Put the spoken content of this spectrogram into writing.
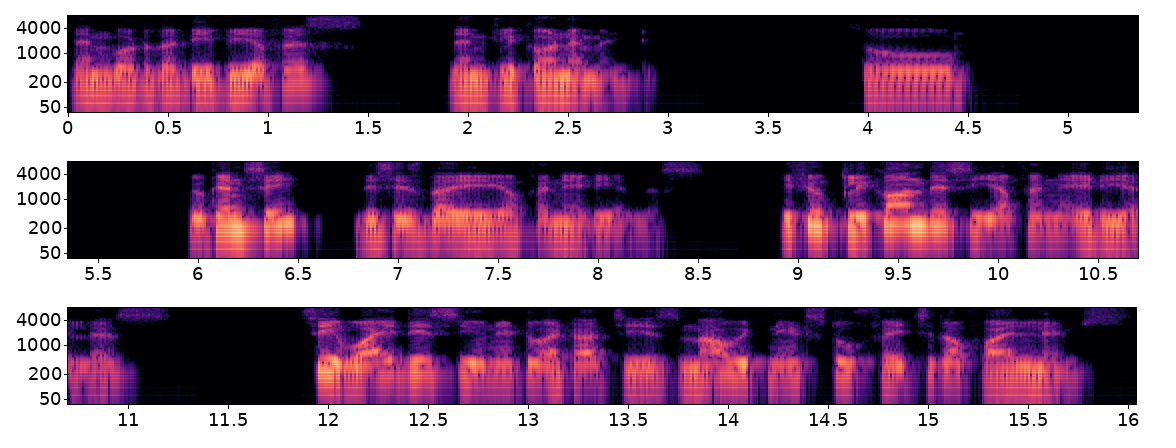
Then go to the DBFS. Then click on MNT. So you can see this is the EFN ADLS. If you click on this EFN ADLS, see why this you need to attach is now it needs to fetch the file names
